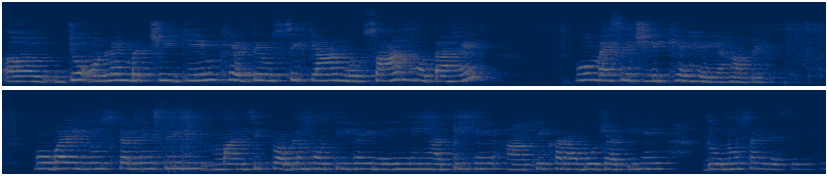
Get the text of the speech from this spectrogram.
जो ऑनलाइन बच्चे गेम खेलते उससे क्या नुकसान होता है, वो मैसेज लिखे हैं यहाँ पे। मोबाइल यूज़ करने से मानसिक प्रॉब्लम होती है, नींद नहीं आती है, आँखें खराब हो जाती हैं, दोनों साइड ऐसे लिखे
